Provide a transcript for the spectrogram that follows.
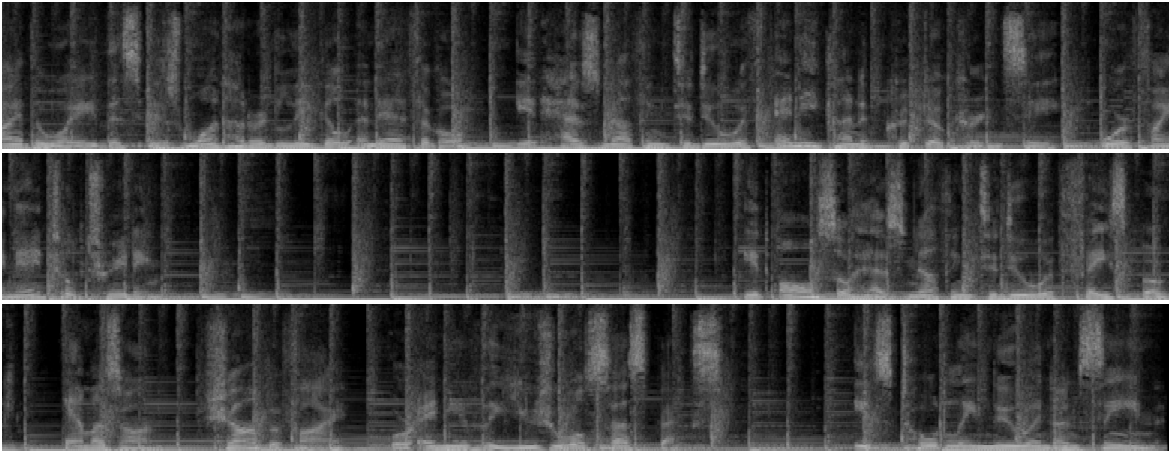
By the way this is 100 legal and ethical, it has nothing to do with any kind of cryptocurrency, or financial trading. It also has nothing to do with Facebook, Amazon, Shopify, or any of the usual suspects. It's totally new and unseen.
